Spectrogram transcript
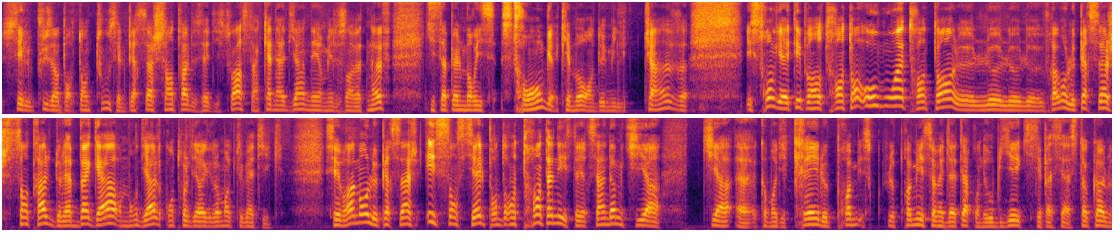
C'est le plus important de tout, c'est le personnage central de cette histoire. C'est un Canadien né en 1929 qui s'appelle Maurice Strong, qui est mort en 2015. Et Strong a été pendant 30 ans, au moins 30 ans, le, le, vraiment le personnage central de la bagarre mondiale contre le dérèglement climatique. C'est vraiment le personnage essentiel pendant 30 années. C'est-à-dire c'est un homme qui a, qui a euh, comment dire, créé le premier, le premier sommet de la Terre qu'on a oublié, qui s'est passé à Stockholm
